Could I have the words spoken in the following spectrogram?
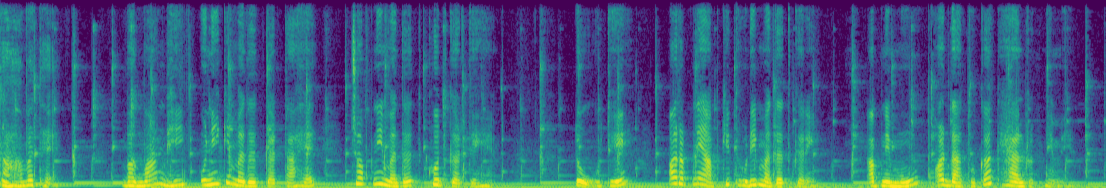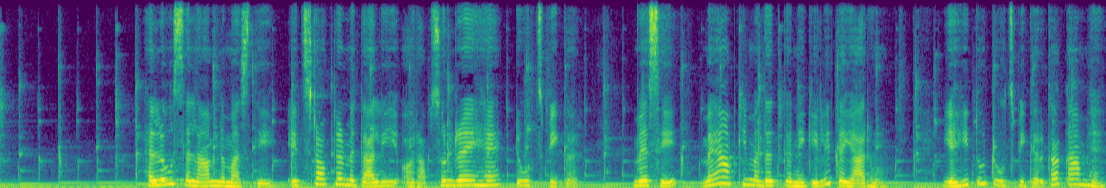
कहावत है। भगवान भी उन्हीं की मदद करता है, जो अपनी मदद खुद करते हैं। तो उठे और अपने आप की थोड़ी मदद करें, अपने मुँह और दांतों का ख्याल रखने में। हेलो, सलाम, नमस्ते। इट्स डॉक्टर मिताली और आप सुन रहे हैं टूथ स्पीकर। वैसे, मैं आपकी मदद करने के लिए तैयार हूँ। यही तो टूथ स्पीकर का काम है।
